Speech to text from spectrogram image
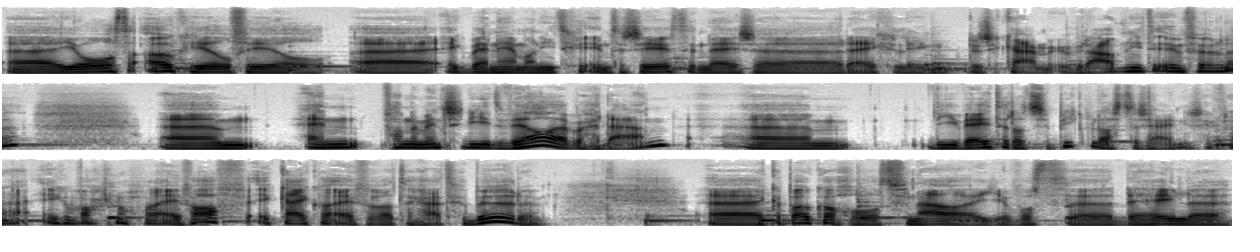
Uh, je hoort ook heel veel, uh, ik ben helemaal niet geïnteresseerd in deze regeling, dus ik ga hem überhaupt niet invullen. Um, en van de mensen die het wel hebben gedaan, um, die weten dat ze piekbelasten zijn. Die zeggen nou, ik wacht nog wel even af. Ik kijk wel even wat er gaat gebeuren. Uh, ik heb ook al gehoord van, nou, je wordt de hele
